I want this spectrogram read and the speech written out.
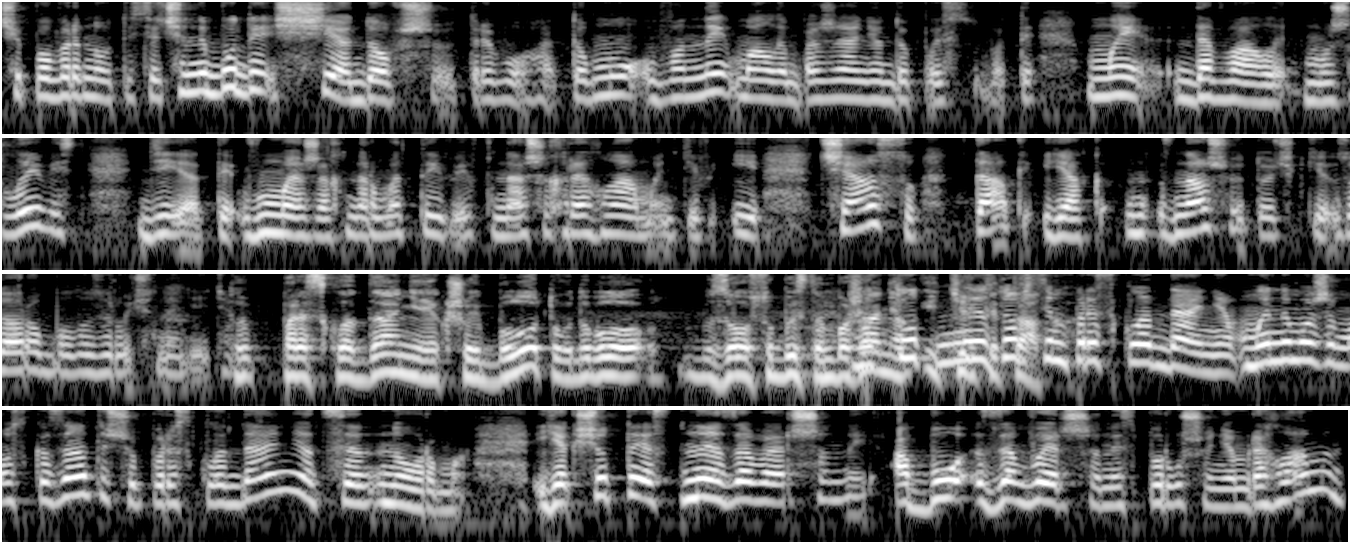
чи повернутися, чи не буде ще довшою тривога. Тому вони мали бажання дописувати. Ми давали можливість діяти в межах нормативів, наших регламентів і часу, так як з нашої точки зору було зручно дітям. То перескладання, якщо й було, то воно було за особистим бажанням Ну, тут і не зовсім так. перескладання. Ми не можемо сказати, що перескладання це норма. Якщо тест не завершений або завершений з порушенням регламенту,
